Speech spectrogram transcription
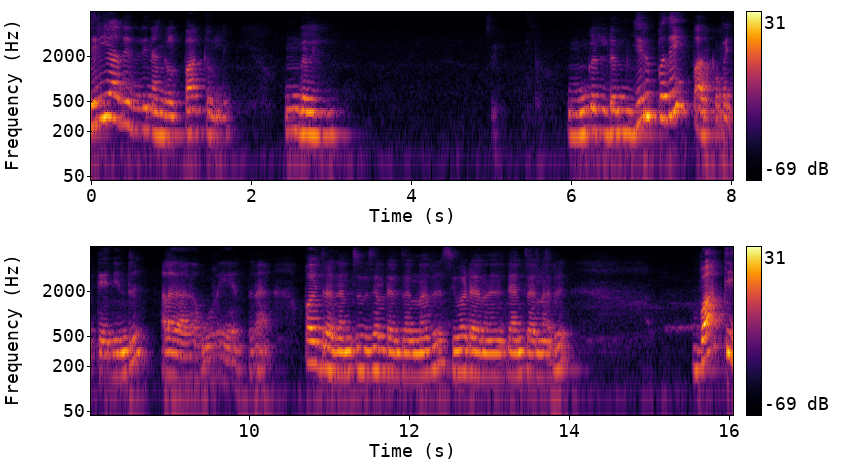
தெரியாததை நாங்கள் பார்க்கவில்லை. உங்களில் உங்களிடம் இருப்பதை பார்க்க வைத்தேன் என்று அழகாக உரையாடுறார் பவித்ரா டான்ஸ் விஷால் டான்ஸ் ஆடினார் சிவா டான்ஸ் டான்ஸ் ஆடினார். வாத்தி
